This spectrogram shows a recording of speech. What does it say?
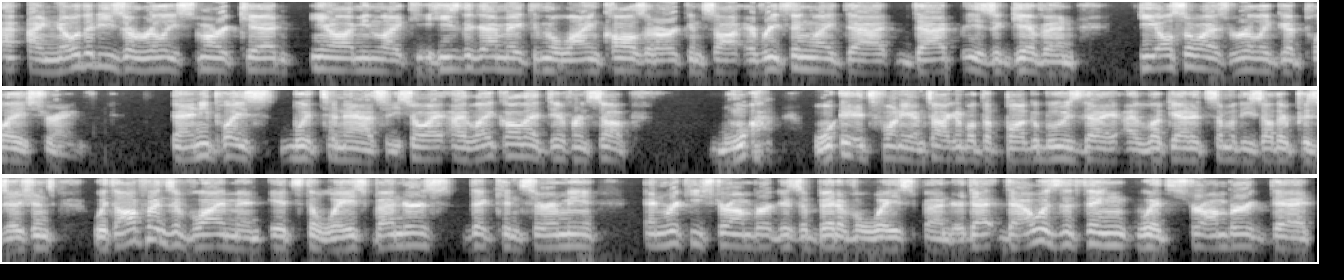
I, I know that he's a really smart kid. You know, I mean, like he's the guy making the line calls at Arkansas, everything like that. That is a given. He also has really good play strength, and he plays with tenacity. So I, I like all that different stuff it's funny. I'm talking about the bugaboos that I, I, look at at some of these other positions. With offensive linemen, it's the waist benders that concern me. And Ricky Stromberg is a bit of a waist bender. That that was the thing with Stromberg that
